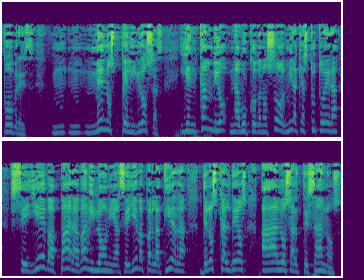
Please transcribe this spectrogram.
pobres, menos peligrosas. Y en cambio, Nabucodonosor, mira qué astuto era, se lleva para Babilonia, se lleva para la tierra de los caldeos a los artesanos,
